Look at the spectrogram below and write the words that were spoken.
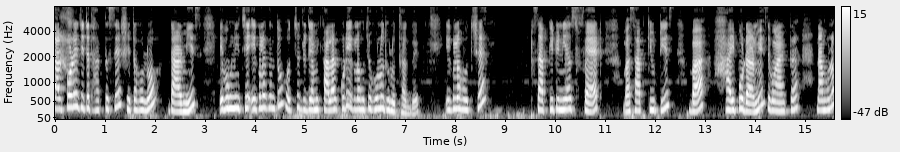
তারপরে যেটা থাকতেছে, সেটা হলো ডার্মিস এবং নিচে এগুলো কিন্তু হচ্ছে, যদি আমি কালার করি, এগুলো হচ্ছে হলুদ হলুদ থাকবে। এগুলো হচ্ছে সাবকিউটিনিয়াস ফ্যাট বা সাবকিউটিস বা হাইপোডার্মিস এবং আরেকটা নাম হলো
